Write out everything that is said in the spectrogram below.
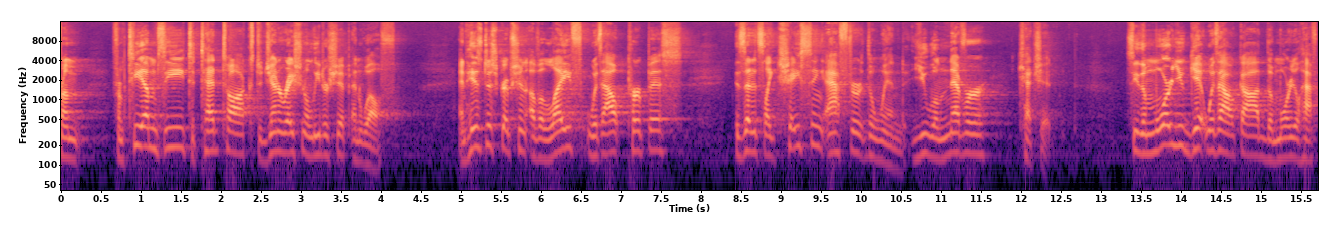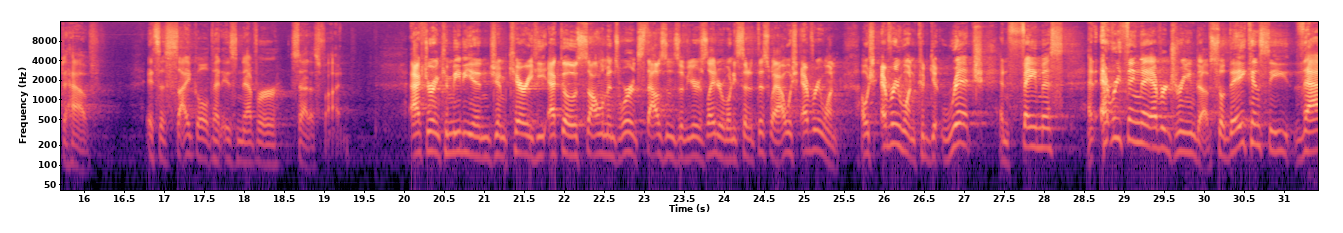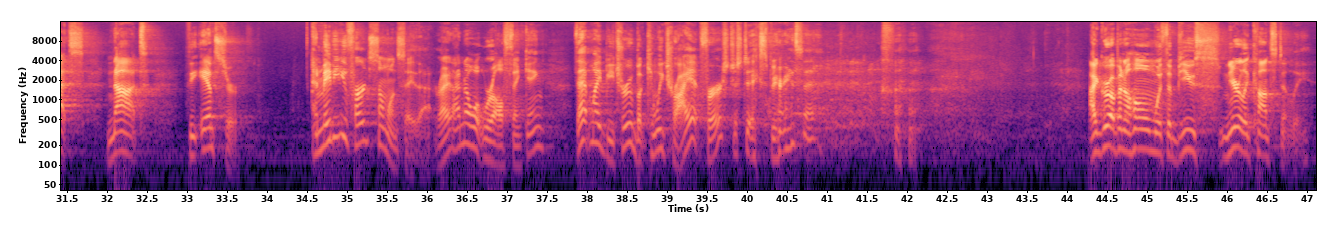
from, from TMZ to TED Talks to generational leadership and wealth. And his description of a life without purpose is that it's like chasing after the wind. You will never catch it. See, the more you get without God, the more you'll have to have. It's a cycle that is never satisfied. Actor and comedian Jim Carrey, he echoes Solomon's words thousands of years later when he said it this way I wish everyone, I wish everyone could get rich and famous and everything they ever dreamed of so they can see that's not the answer. And maybe you've heard someone say that, right? I know what we're all thinking. That might be true, but can we try it first just to experience it? I grew up in a home with abuse nearly constantly.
